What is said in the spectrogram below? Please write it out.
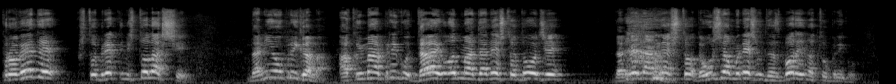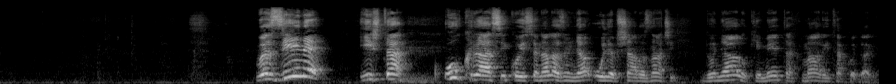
provede, što bi rekli mi, što lakše. Da nije u brigama. Ako ima brigu, daj odmah da nešto dođe, da gledam nešto, da uživamo nešto, da zbori na tu brigu. Vazine i šta? Ukrasi koji se nalaze u ljepšanu, znači dunjaluk i metak, mali i tako dalje.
